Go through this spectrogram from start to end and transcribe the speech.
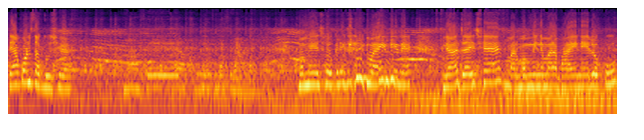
ત્યાં કોણ સગું છે? મમ્મી એ છોકરી કરી માહિતીને ત્યાં જાય છે. મારા મમ્મીને, મારા ભાઈને એ લોકો.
